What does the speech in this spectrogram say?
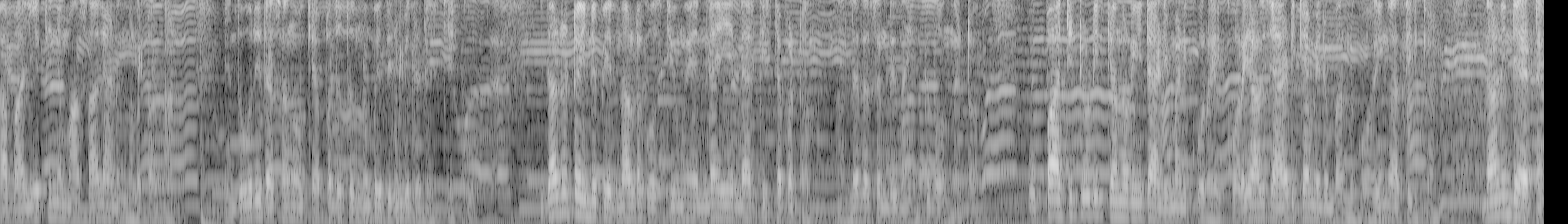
കബാലിയത്തിന്റെ മസാലയാണ് നിങ്ങളിപ്പോൾ കാണുന്നത്. എന്തോ ഒരു രസം നോക്കി അപ്പോൾ അത് തിന്നുമ്പോൾ ഇതിനും വലിയ ടേസ്റ്റ് ആയിരിക്കും. ഇതാണ് കേട്ടോ എന്റെ പെരുന്നാളുടെ കോസ്റ്റ്യൂം എന്റെ ഈ എല്ലാവർക്കും ഇഷ്ടപ്പെട്ടോ? നല്ല രസമുണ്ട് എന്ന് എനിക്ക് തോന്നുന്നു കേട്ടോ ഉപ്പ ആറ്റിറ്റ്യൂഡ് ഇരിക്കാൻ തുടങ്ങിയിട്ട് അടിമണിക്കൂറായി. കുറേ ആൾ ചായ അടിക്കാൻ വരും പറഞ്ഞു കുറേയും കാത്തിരിക്കാണ്. ഇതാണ് എന്റെ ഏട്ടൻ.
